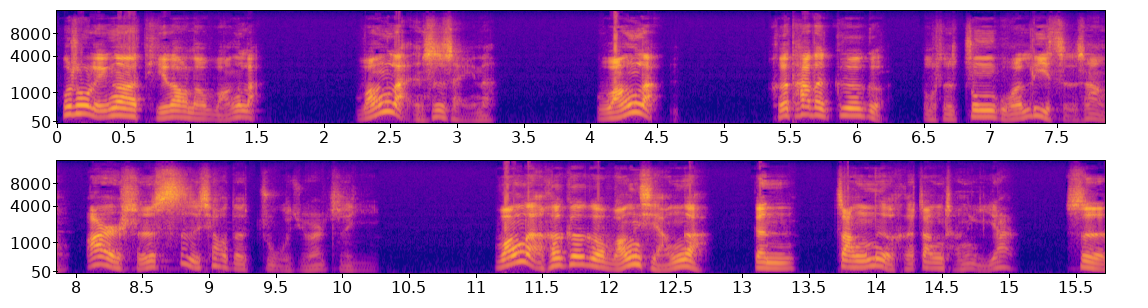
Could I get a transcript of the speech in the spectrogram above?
蒲松龄啊提到了王览，王览是谁呢？王览。和他的哥哥都是中国历史上二十四孝的主角之一。王览和哥哥王祥啊，跟张讷和张成一样，是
